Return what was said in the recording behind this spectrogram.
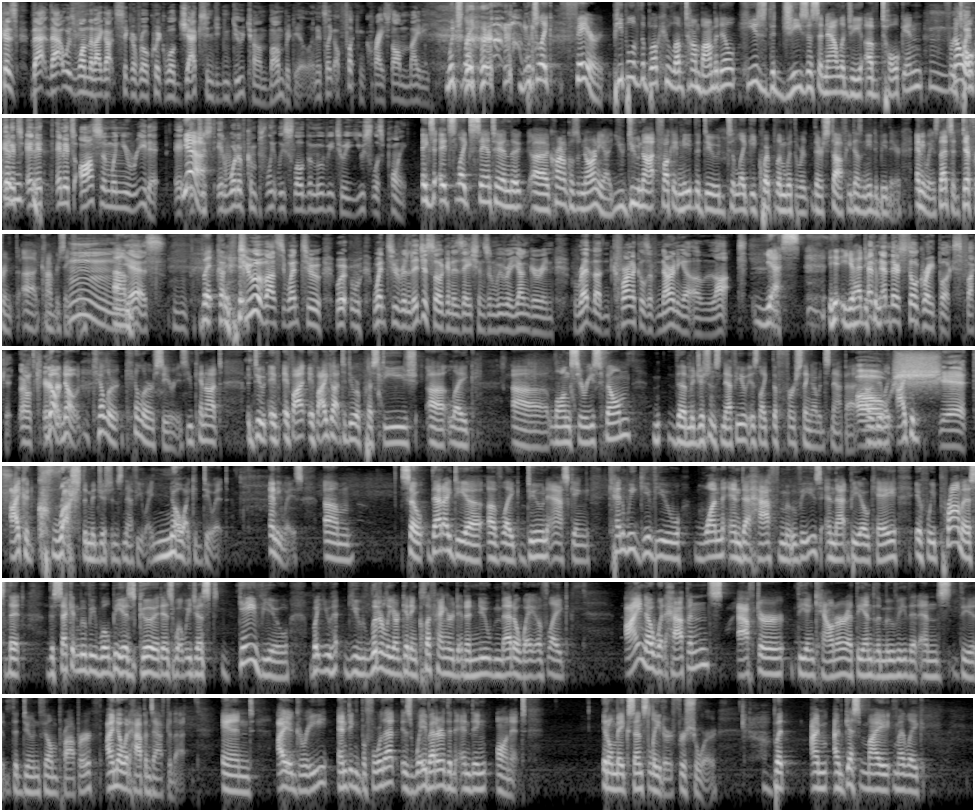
Because that that was one that I got sick of real quick. Well, Jackson didn't do Tom Bombadil, and it's like, oh fucking Christ Almighty! Which like, which like, fair. People of the book who love Tom Bombadil, he is the Jesus analogy of Tolkien. Hmm. For no, Tolkien, and it's and it and it's awesome when you read it. It, Yeah. it just it would have completely slowed the movie to a useless point. It's like Santa and the uh, Chronicles of Narnia. You do not fucking need the dude to like equip them with their- stuff. He doesn't need to be there. Anyways, that's a different uh, conversation. Um, yes. But Two of us went to went to religious organizations when we were younger and read the Chronicles of Narnia a lot. yes, you had to. And, com- and they're still great books. Fuck it. I don't care. no, no, killer, killer series. You cannot, dude. If if I if I got to do a prestige uh, like uh, long series film, The Magician's Nephew is like the first thing I would snap at. I would Oh, be like, I could, shit. I could crush The Magician's Nephew. I know I could do it. Anyways, um, so that idea of like Dune asking, can we give you one and a half movies and that be okay if we promise that the second movie will be as good as what we just gave you, but you you literally are getting cliffhangered in a new meta way of like, I know what happens after the encounter at the end of the movie that ends the the Dune film proper. I know what happens after that. And I agree, ending before that is way better than ending on it. It'll make sense later for sure. But I'm I guess my my like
